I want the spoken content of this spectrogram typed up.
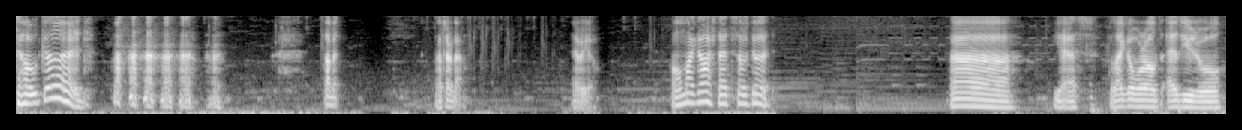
So good. Stop it. Now turn down. There we go. Oh my gosh, that's so good. Uh, yes. Lego Worlds, as usual,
